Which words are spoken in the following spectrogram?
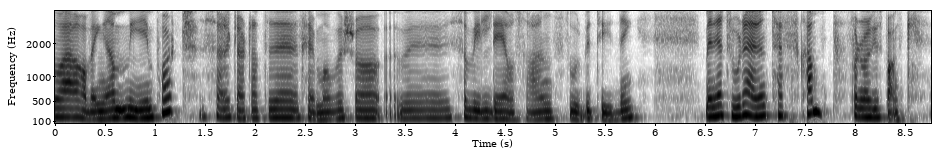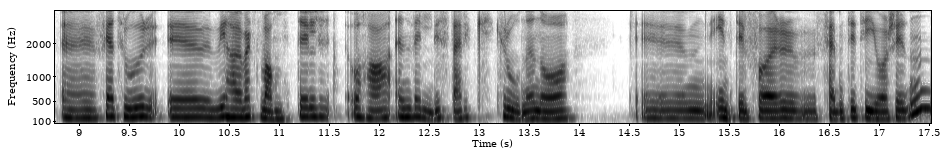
og er avhengig av mye import, så er det klart at uh, fremover så, uh, så, vil det også ha en stor betydning. Men jeg tror det er en tøff kamp for Norges Bank. For jeg tror vi har vært vant til å ha en veldig sterk krone nå inntil for fem til ti år siden.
